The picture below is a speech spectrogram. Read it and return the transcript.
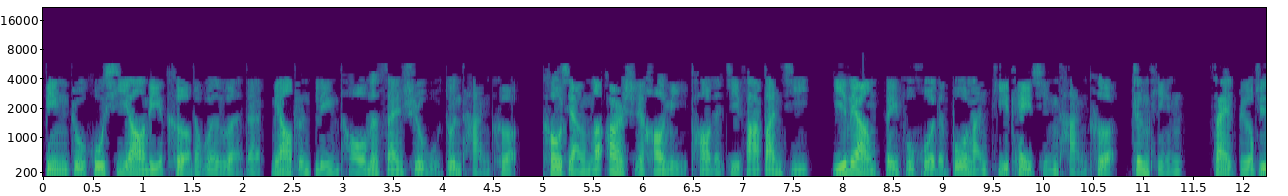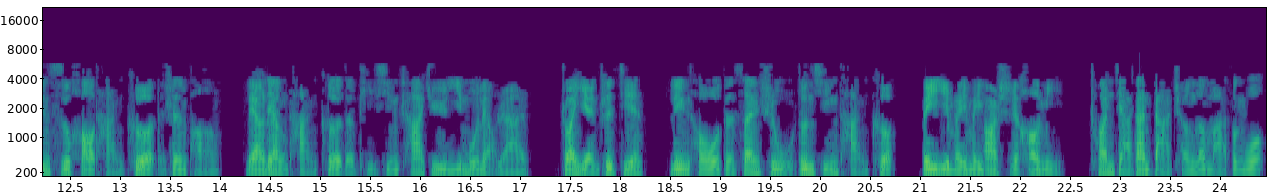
屏住呼吸，奥利克的稳稳的瞄准领头的三十五吨坦克，扣响了二十毫米炮的击发扳机。一辆被俘获的波兰 TK 型坦克正停在德军四号坦克的身旁，两辆坦克的体型差距一目了然。转眼之间，领头的三十五吨型坦克被一枚枚二十毫米。穿甲弹打成了马蜂窝，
